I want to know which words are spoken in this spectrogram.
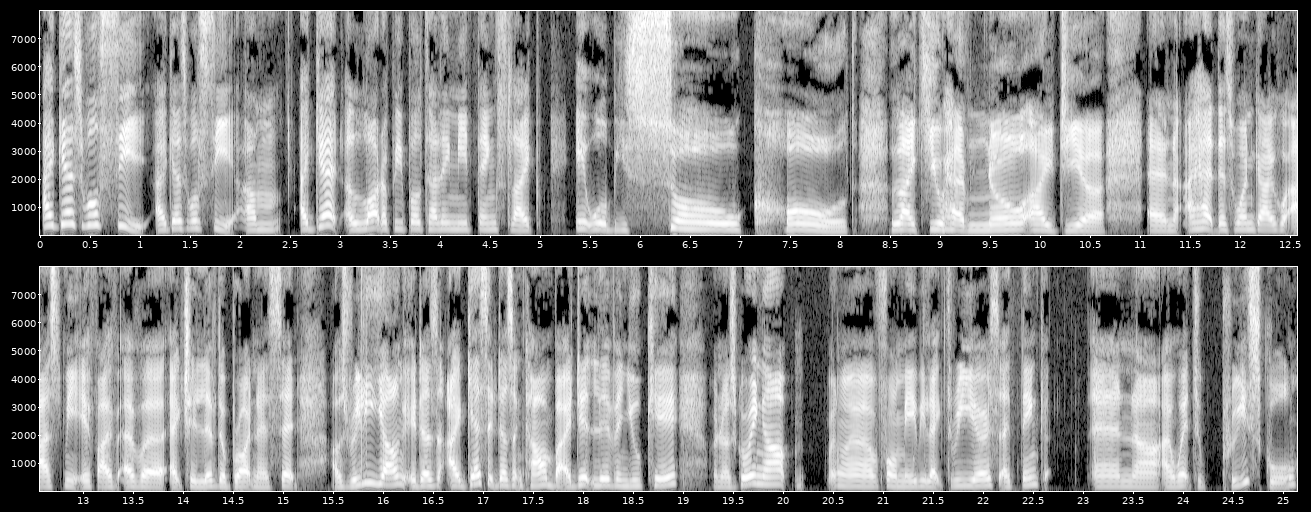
I guess we'll see. I guess we'll see. Um, I get a lot of people telling me things like, it will be so cold. Like you have no idea. And I had this one guy who asked me if I've ever actually lived abroad. And I said, I was really young. It doesn't, I guess it doesn't count, but I did live in UK when I was growing up uh, for maybe like three years, I think. And uh, I went to preschool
